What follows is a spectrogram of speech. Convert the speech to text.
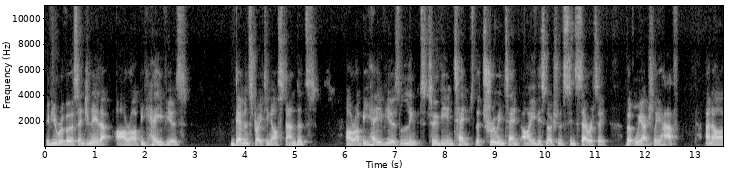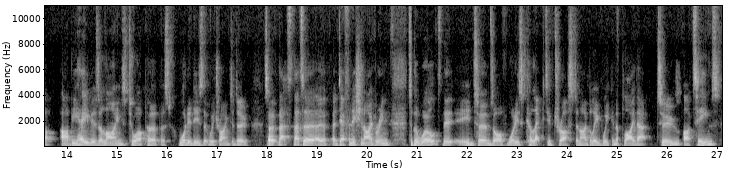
if you reverse engineer that, are our behaviors demonstrating our standards? Are our behaviors linked to the intent, the true intent, i.e., this notion of sincerity that we mm. actually have? And are our behaviors aligned to our purpose, what it is that we're trying to do? So that's that's a, a, definition I bring to the world the, in terms of what is collective trust, and I believe we can apply that to our teams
